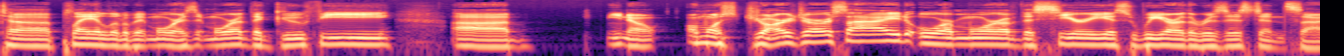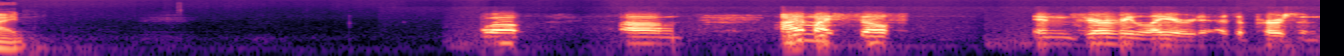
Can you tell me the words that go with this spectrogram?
to play a little bit more? Is it more of the goofy, uh, you know, almost Jar Jar side, or more of the serious "We Are the Resistance" side? Well, um, I myself am very layered as a person.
